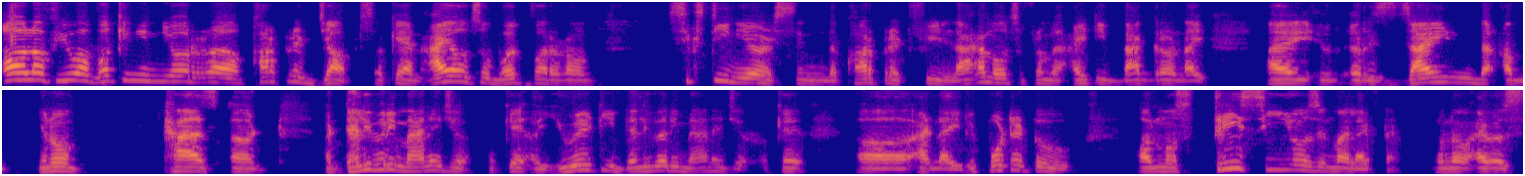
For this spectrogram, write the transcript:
all of you are working in your uh, corporate jobs. Okay. And I also work for around 16 years in the corporate field. I am also from an IT background. I, I resigned, um, you know, as a, a delivery manager. Okay. A UAT delivery manager. Okay. Uh, and I reported to almost three CEOs in my lifetime. You know, I was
